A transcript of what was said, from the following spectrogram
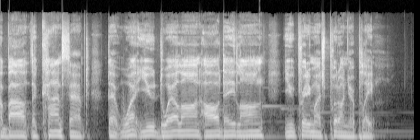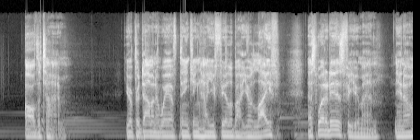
about the concept that what you dwell on all day long, you pretty much put on your plate all the time. Your predominant way of thinking, how you feel about your life, that's what it is for you, man. You know,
